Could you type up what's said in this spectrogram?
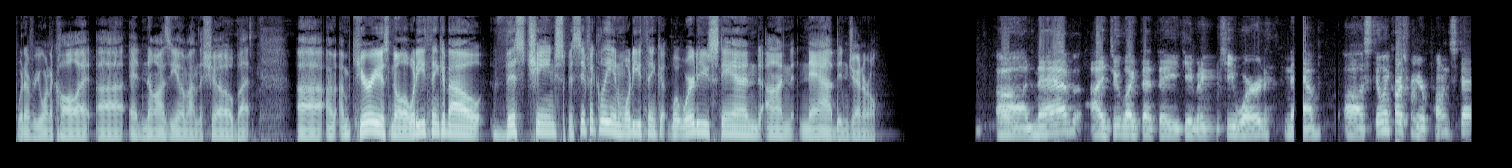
whatever you want to call it, uh, ad nauseum on the show. But uh, I'm I'm curious, Nola, what do you think about this change specifically, and what do you think? What where do you stand on Nab in general? Uh, Nab, I do like that they gave it a keyword, Nab. Uh, stealing cards from your opponent's deck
